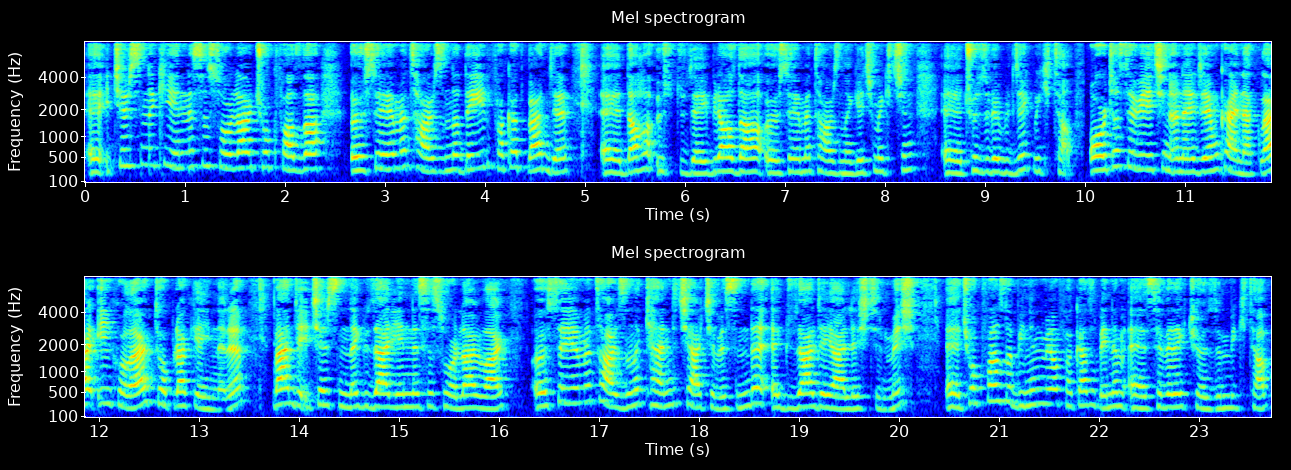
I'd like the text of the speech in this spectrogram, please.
Ee, içerisindeki yeni nesil sorular çok fazla ÖSYM tarzında değil fakat bence e, daha üst düzey, biraz daha ÖSYM tarzına geçmek için e, çözülebilecek bir kitap. Orta seviye için önereceğim kaynaklar ilk olarak Toprak Yayınları. Bence içerisinde güzel yeni nesil sorular var. ÖSYM tarzını kendi çerçevesinde e, güzelce yerleştirmiş. E, çok fazla bilinmiyor fakat benim e, severek çözdüğüm bir kitap.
